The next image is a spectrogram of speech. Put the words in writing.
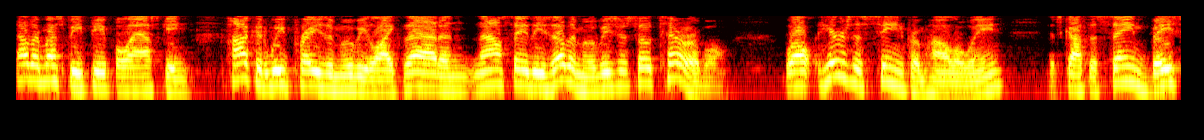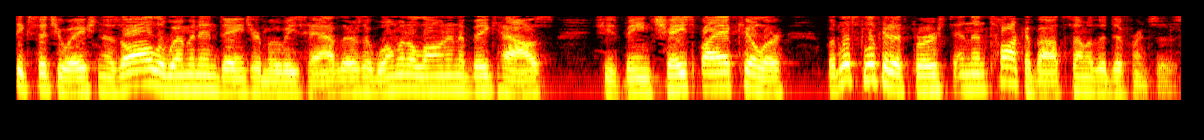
Now, there must be people asking, how could we praise a movie like that and now say these other movies are so terrible? Well, here's a scene from Halloween. It's got the same basic situation as all the women in danger movies have. There's a woman alone in a big house. She's being chased by a killer. But let's look at it first and then talk about some of the differences.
